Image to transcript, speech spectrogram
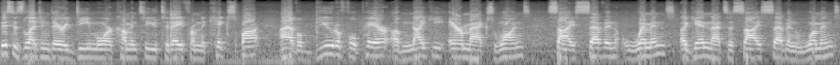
This is legendary D Moore coming to you today from the Kick Spot. I have a beautiful pair of Nike Air Max 1s, size 7 women's. Again, that's a size 7 women's.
